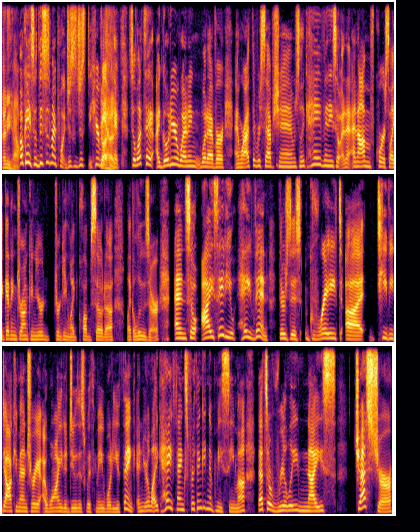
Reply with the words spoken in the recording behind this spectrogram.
Anyhow. Okay, so this is my point. Just just hear Go me. ahead. Okay. So let's say I go to your wedding, whatever, and we're at the reception. We're just like, hey, Vinnie. So and, and I'm of course like getting drunk and you're drinking like club soda, like a loser. And so I say to you, hey, Vin, there's this great uh TV documentary. I want you to do this with me. What do you think? And you're like, hey, thanks for thinking of me, Seema. That's a really nice gesture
